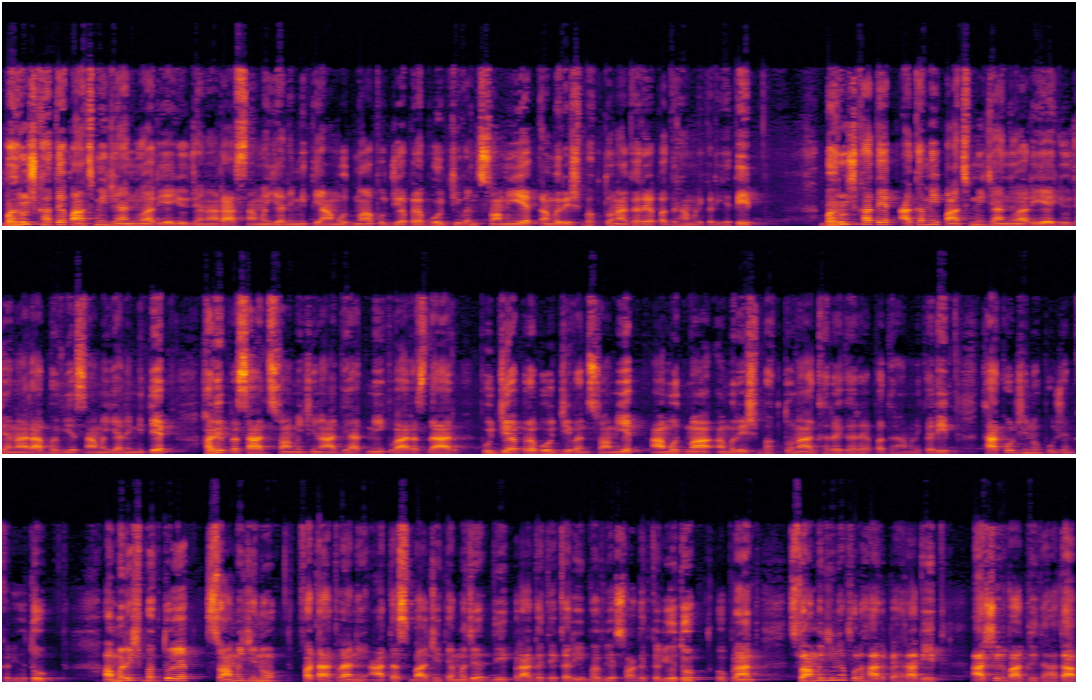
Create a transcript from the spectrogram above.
ભરૂચ ખાતે પાંચમી જાન્યુઆરીએ યોજાનારા સામૈયા નિમિત્તે આમોદમાં પૂજ્ય પ્રભુજીવન સ્વામીએ અમરીશ ભક્તોના ઘરે પધરામણી કરી હતી. ભરૂચ ખાતે આગામી પાંચમી જાન્યુઆરીએ યોજાનારા ભવ્ય સામૈયા નિમિત્તે હરિપ્રસાદ સ્વામીજીના આધ્યાત્મિક વારસદાર પૂજ્ય પ્રબોધજીવન સ્વામીએ આમોદમાં અમરીશ ભક્તોના ઘરે ઘરે પધરામણી કરી ઠાકોરજીનું પૂજન કર્યું હતું. અમરીશ ભક્તોએ સ્વામીજીનું ફટાકડાની આતશબાજી તેમજ દીપ પ્રાગત્ય કરી ભવ્ય સ્વાગત કર્યું હતું. ઉપરાંત સ્વામીજીને ફુલહાર પહેરાવી આશીર્વાદ લીધા હતા.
